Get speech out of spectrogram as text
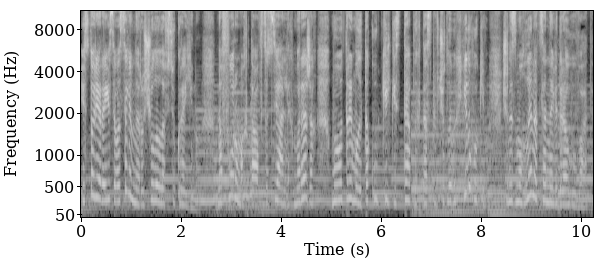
Історія Раїси Васильівни розчулила всю країну. На форумах та в соціальних мережах ми отримали таку кількість теплих та співчутливих відгуків, що не змогли на це не відреагувати.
